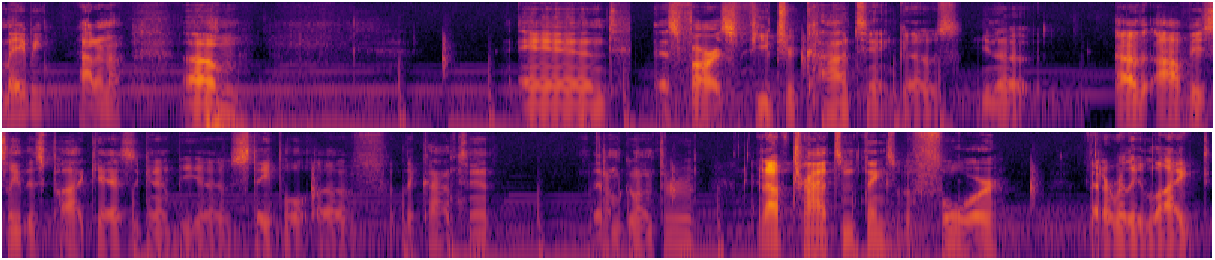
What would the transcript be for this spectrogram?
Maybe I don't know. Um, and as far as future content goes, you know, obviously this podcast is going to be a staple of the content that I'm going through. And I've tried some things before that I really liked.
